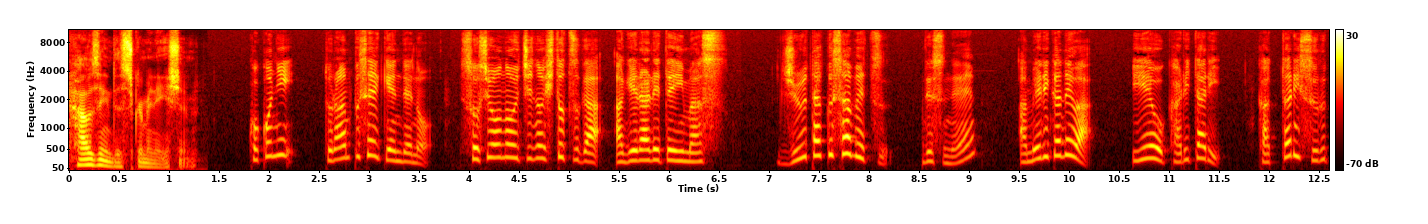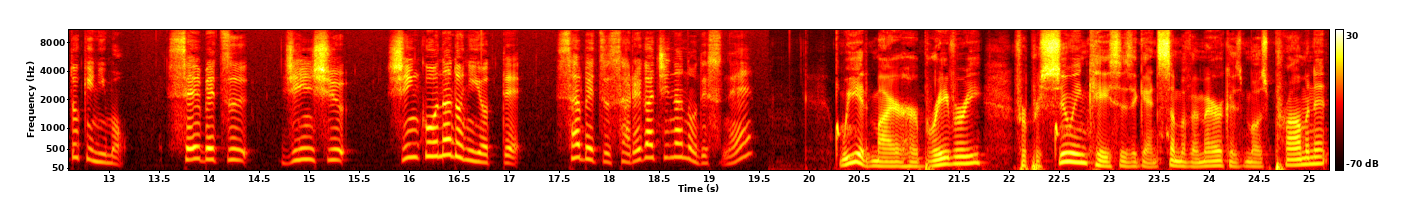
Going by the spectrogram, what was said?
Housing discrimination. ここにトランプ政権での 訴訟のうちの一つが挙げられています。住宅差別ですね。アメリカでは家を借りたり買ったりするときにも性別、人種、信仰などによって差別されがちなのですね。We admire her bravery for pursuing cases against some of America's most prominent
